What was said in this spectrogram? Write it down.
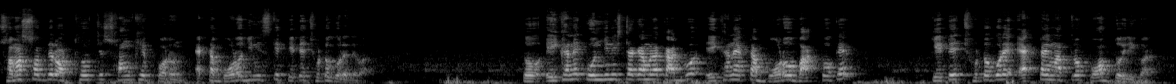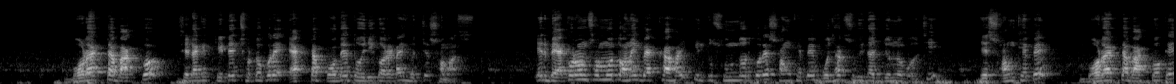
সমাজ শব্দের অর্থ হচ্ছে সংক্ষেপকরণ, একটা বড় জিনিসকে কেটে ছোট করে দেওয়া। তো এইখানে কোন জিনিসটাকে আমরা কাটবো? এইখানে একটা বড় বাক্যকে কেটে ছোট করে একটাই মাত্র পদ তৈরি করা। বড় একটা বাক্য, সেটাকে কেটে ছোট করে একটা পদে তৈরি করাটাই হচ্ছে সমাস। এর ব্যাকরণ সম্মত অনেক ব্যাখ্যা হয়, কিন্তু সুন্দর করে সংক্ষেপে বোঝার সুবিধার জন্য বলছি যে সংক্ষেপে বড় একটা বাক্যকে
